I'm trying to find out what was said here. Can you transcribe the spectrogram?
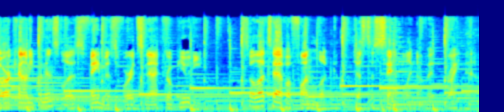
Door County Peninsula is famous for its natural beauty, so let's have a fun look—just a sampling of it right now.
